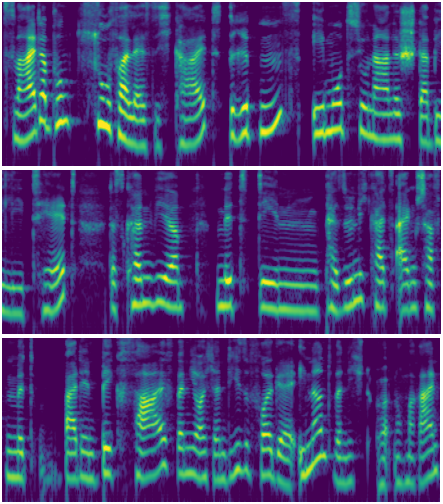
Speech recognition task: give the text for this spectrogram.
Zweiter Punkt, Zuverlässigkeit. Drittens, emotionale Stabilität. Das können wir mit den Persönlichkeitseigenschaften mit bei den Big Five, wenn ihr euch an diese Folge erinnert, wenn nicht, hört nochmal rein.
